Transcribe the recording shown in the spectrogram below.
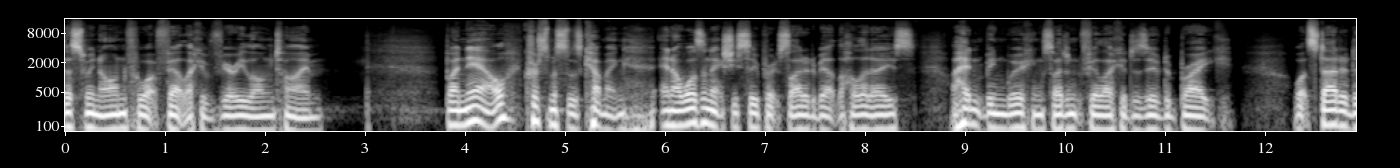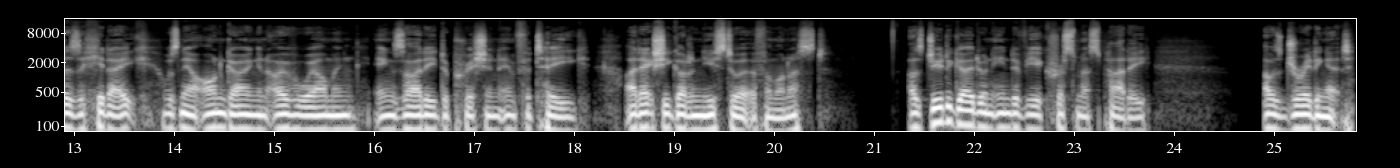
This went on for what felt like a very long time by now, Christmas was coming, and I wasn't actually super excited about the holidays. I hadn't been working, so I didn't feel like I deserved a break. What started as a headache was now ongoing and overwhelming anxiety, depression, and fatigue. I'd actually gotten used to it, if I'm honest. I was due to go to an end of year Christmas party. I was dreading it.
